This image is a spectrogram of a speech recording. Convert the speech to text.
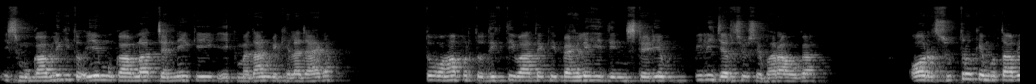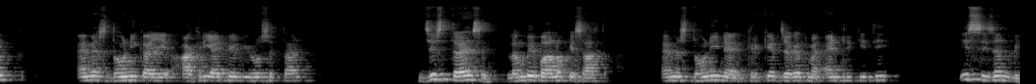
इस मुकाबले की तो ये मुकाबला चेन्नई के एक मैदान में खेला जाएगा। तो वहाँ पर तो दिखती बात है कि पहले ही दिन स्टेडियम पीली जर्सियों से भरा होगा। और सूत्रों के मुताबिक एम एस धोनी का ये आखिरी आईपीएल भी हो सकता है। जिस तरह से लंबे बालों के साथ एम एस धोनी ने क्रिकेट जगत में एंट्री की थी। इस सीज़न भी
